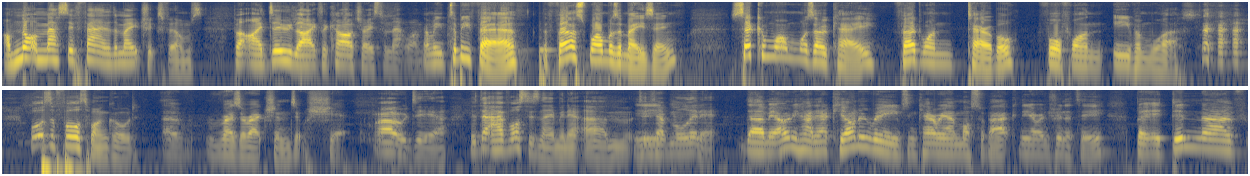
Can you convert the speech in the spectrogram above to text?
I'm not a massive fan of the Matrix films, but I do like the car chase from that one. I mean, to be fair, the first one was amazing. Second one was okay. Third one terrible. Fourth one, even worse. What was the fourth one called? uh, Resurrections, it was shit. Oh dear. Did that have what's his name in it? Um, did it have them all in it? Um, it only had, it had Keanu Reeves and Carrie-Anne Moss back, Neo and Trinity, but it didn't have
